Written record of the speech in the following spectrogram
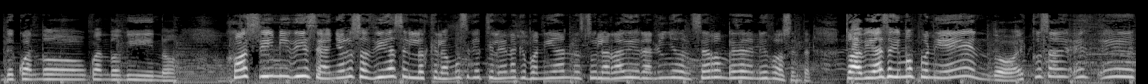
de cuando, cuando vino. Josimi dice, añoro esos días en los que la música chilena que ponían en la radio era Niños del Cerro en vez de Denis Rosenthal. Todavía seguimos poniendo. Es cosa, es, es-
